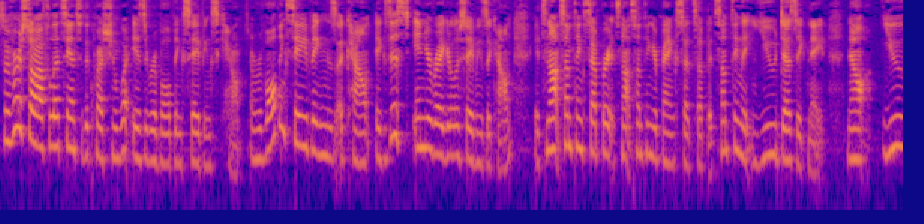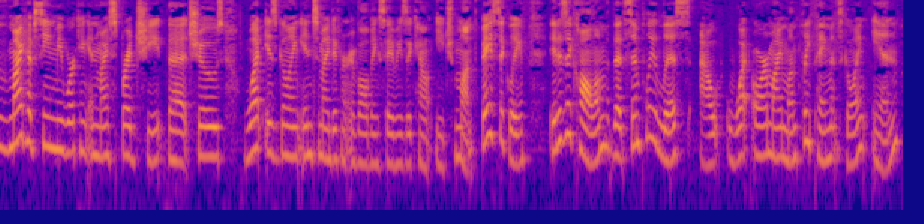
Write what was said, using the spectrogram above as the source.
So first off, let's answer the question, what is a revolving savings account? A revolving savings account exists in your regular savings account. It's not something separate, it's not something your bank sets up, it's something that you designate. Now, you might have seen me working in my spreadsheet that shows what is going into my different revolving savings account each month. Basically, it is a column that simply lists out what are my monthly payments going in,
